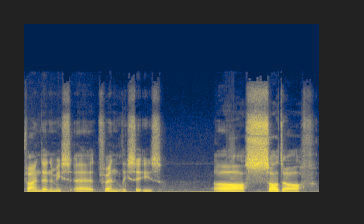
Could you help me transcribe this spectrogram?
Find enemy uh, friendly cities. Oh sod off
